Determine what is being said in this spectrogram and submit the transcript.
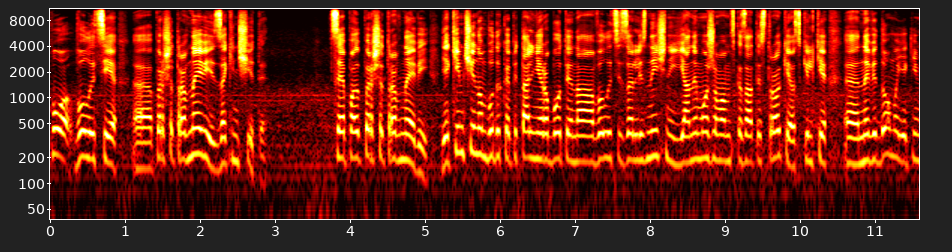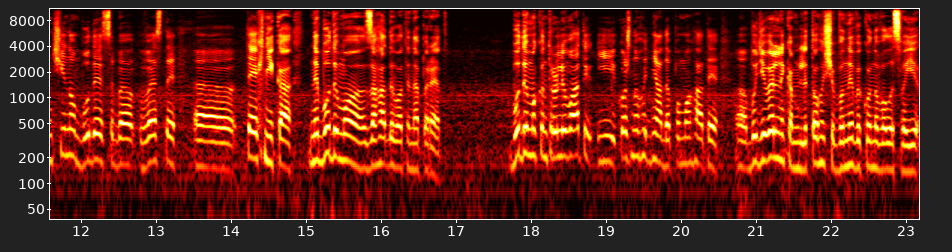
по вулиці е, Першотравневій закінчити. Це по першотравневій. Яким чином будуть капітальні роботи на вулиці Залізничній, я не можу вам сказати строки, оскільки е, невідомо, яким чином буде себе вести е, техніка. Не будемо загадувати наперед. Будемо контролювати і кожного дня допомагати е, будівельникам для того, щоб вони виконували свої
